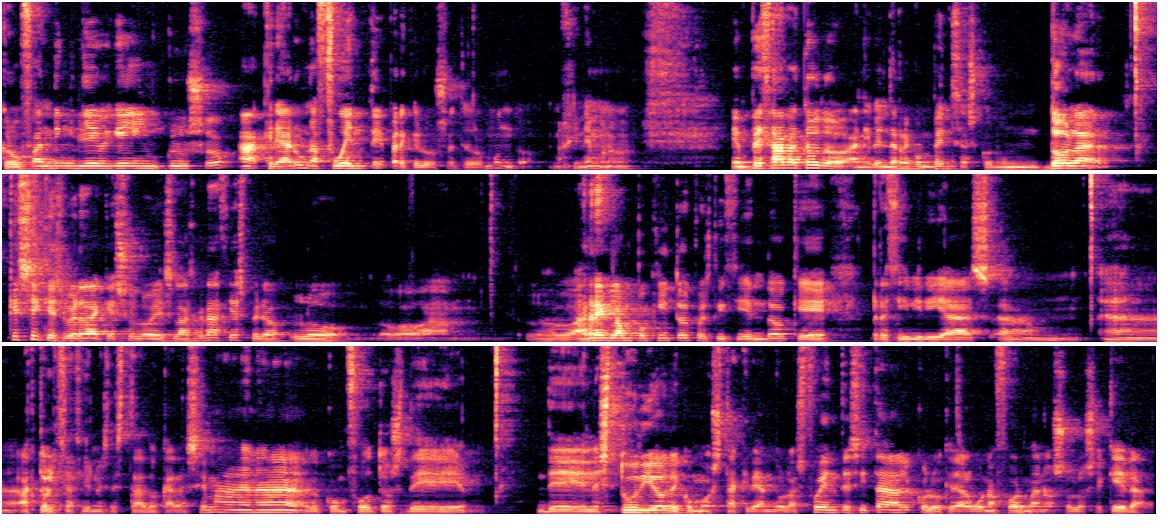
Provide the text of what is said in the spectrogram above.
crowdfunding llegue incluso a crear una fuente para que lo use todo el mundo. Imaginémonos. Empezaba todo a nivel de recompensas con un dólar, que sí que es verdad que solo es las gracias, pero lo, arregla un poquito pues diciendo que recibirías ah, actualizaciones de estado cada semana, con fotos del estudio, de cómo está creando las fuentes y tal, con lo que de alguna forma no solo se queda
